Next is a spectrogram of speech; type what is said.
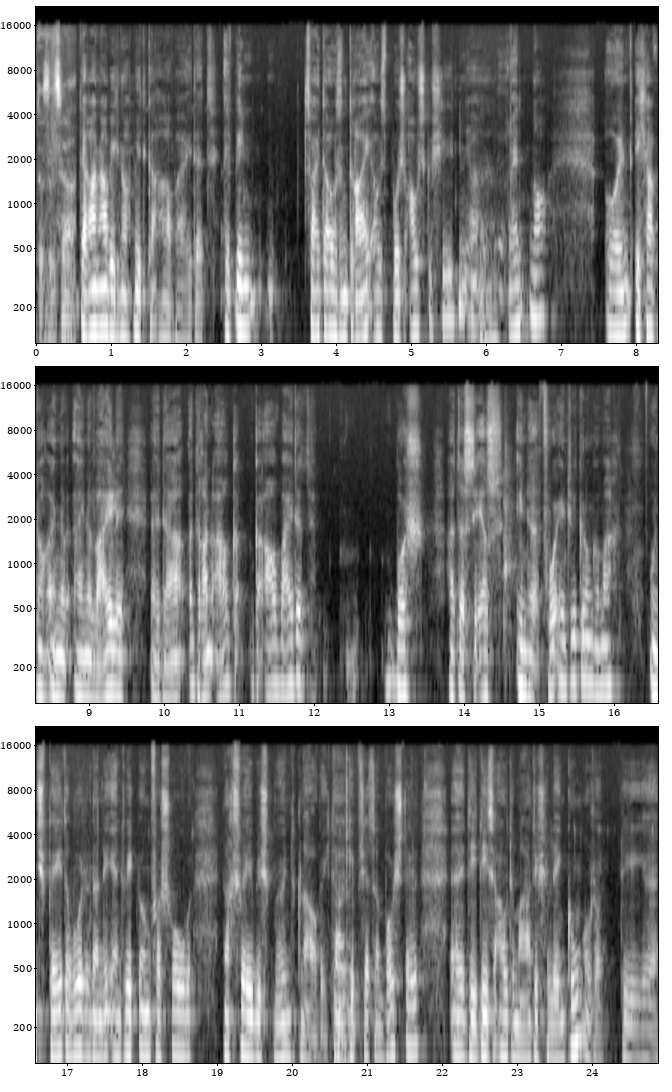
Das ist ja. Daran habe ich noch mitgearbeitet. Ich bin 2003 aus Busch ausgeschieden, ja, mhm. Rentner. Und ich habe noch eine, eine Weile äh, daran gearbeitet. Bosch hat das zuerst in der Vorentwicklung gemacht und später wurde dann die Entwicklung verschoben nach Schwäbisch Gmünd, glaube ich. Da mhm. gibt es jetzt eine Baustelle, äh, die diese automatische Lenkung oder die äh,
